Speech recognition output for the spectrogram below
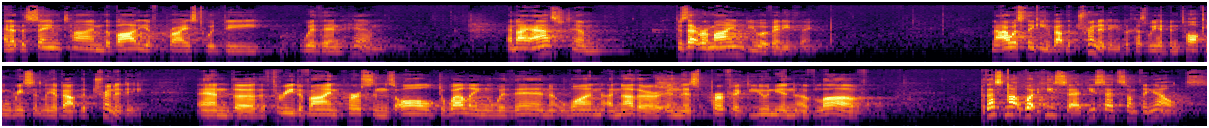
and at the same time, the body of Christ would be within him. And I asked him, Does that remind you of anything? Now, I was thinking about the Trinity because we had been talking recently about the Trinity and the, the three divine persons all dwelling within one another in this perfect union of love. But that's not what he said. He said something else.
